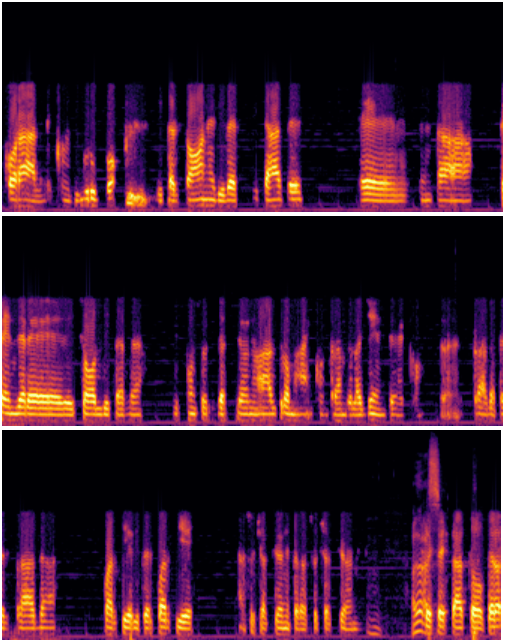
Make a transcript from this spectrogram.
corale il gruppo di persone diversificate eh, senza spendere dei soldi per sponsorizzazione o altro, ma incontrando la gente, ecco, strada per strada quartieri per quartieri, associazioni per associazioni. Mm. Allora, Questo sì. è stato però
